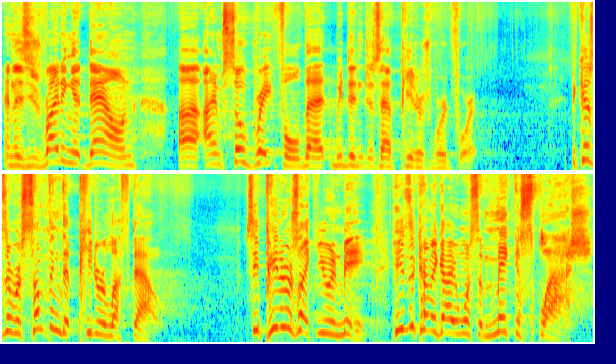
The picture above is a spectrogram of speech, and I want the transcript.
and as he's writing it down, uh, I'm so grateful that we didn't just have Peter's word for it. Because there was something that Peter left out. See, Peter's like you and me. He's the kind of guy who wants to make a splash,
